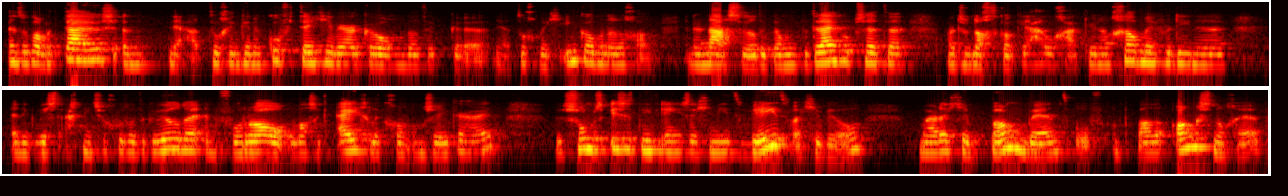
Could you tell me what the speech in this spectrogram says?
En toen kwam ik thuis en ja, toen ging ik in een koffietentje werken, omdat ik uh, ja, toch een beetje inkomen nodig had. En daarnaast wilde ik dan mijn bedrijf opzetten. Maar toen dacht ik ook, ja, hoe ga ik hier nou geld mee verdienen? En ik wist eigenlijk niet zo goed wat ik wilde. En vooral was ik eigenlijk gewoon onzekerheid. Dus soms is het niet eens dat je niet weet wat je wil, maar dat je bang bent of een bepaalde angst nog hebt.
